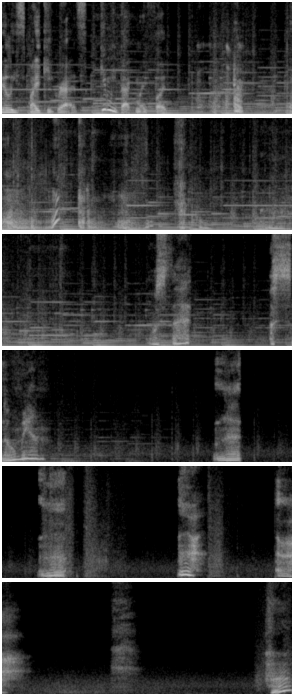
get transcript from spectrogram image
Silly spiky grass. Give me back my foot. Was that a snowman? That. Huh?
